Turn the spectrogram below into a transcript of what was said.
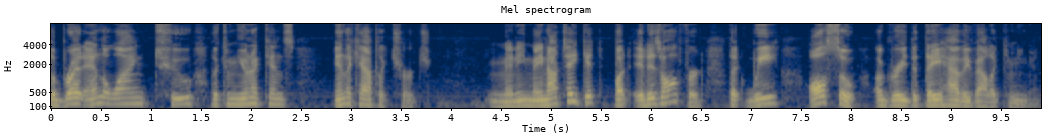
the bread and the wine to the communicants in the Catholic Church. Many may not take it, but it is offered that we also agree that they have a valid communion.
